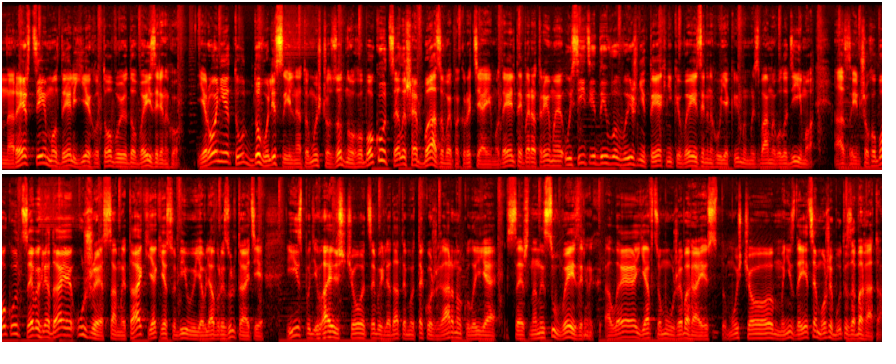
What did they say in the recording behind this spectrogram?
Нарешті модель є готовою до вейзерінгу. Іронія тут доволі сильна, тому що з одного боку це лише базове покриття, і модель тепер отримує усі ці дивовижні техніки вейзерінгу, якими ми з вами володіємо. А з іншого боку, це виглядає уже саме так, як я собі уявляв в результаті. І сподіваюся, що це виглядатиме також гарно, коли я все ж нанесу вейзерінг, але я в цьому вже вагаюсь, тому що мені здається, може бути забагато.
